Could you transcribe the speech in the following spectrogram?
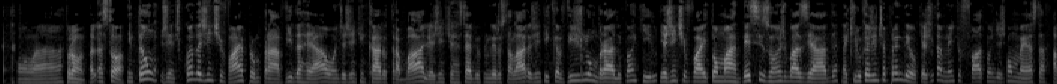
vamos lá. Pronto, olha só. Então, gente, quando a gente vai para a vida real, onde a gente encara o trabalho, a gente recebe o primeiro salário, a gente fica vislumbrado com aquilo e a gente vai tomar decisões baseadas naquilo que a gente aprendeu, que é justamente o fato onde a gente começa a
